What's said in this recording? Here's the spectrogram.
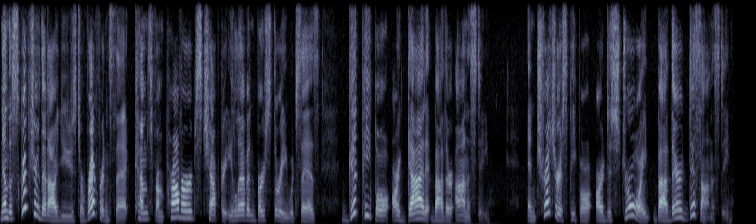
Now, the scripture that I'll use to reference that comes from Proverbs chapter 11, verse 3, which says, Good people are guided by their honesty, and treacherous people are destroyed by their dishonesty.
